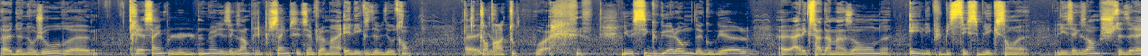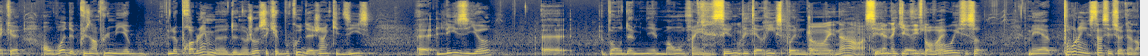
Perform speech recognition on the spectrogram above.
Euh, de nos jours, euh, très simple, l'un des exemples les plus simples, c'est tout simplement LX de Vidéotron. Euh, il y a- comprends tout. Ouais. il y a aussi Google Home de Google, euh, Alexa d'Amazon euh, et les publicités ciblées qui sont euh, les exemples. Je te dirais que on voit de plus en plus, mais il y a, le problème euh, de nos jours, c'est qu'il y a beaucoup de gens qui disent euh, les IA euh, vont dominer le monde. Enfin, c'est une des théories, c'est pas une joke. Oh, oui. Non, non, C'est il y en a qui le disent pour vrai. Oh oui, c'est ça. Mais euh, pour l'instant, c'est sûr que non.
